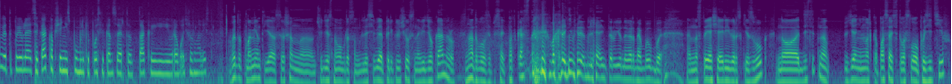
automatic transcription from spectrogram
Это проявляется как в общении с публикой после концерта, так и в работе журналиста. В этот момент я совершенно чудесным образом для себя переключился на видеокамеру. Надо было записать подкаст, по крайней мере для интервью, наверное, был бы настоящий риверский звук. Но действительно, я немножко опасаюсь этого слова позитив,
